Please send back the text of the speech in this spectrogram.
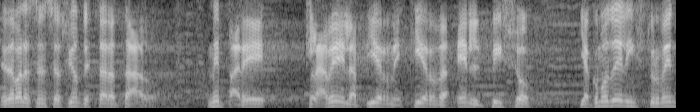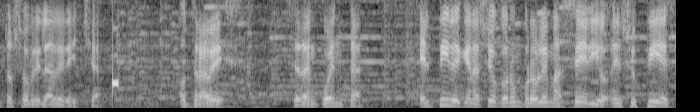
me daba la sensación de estar atado. Me paré, clavé la pierna izquierda en el piso y acomodé el instrumento sobre la derecha. Otra vez, ¿se dan cuenta? El pibe que nació con un problema serio en sus pies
